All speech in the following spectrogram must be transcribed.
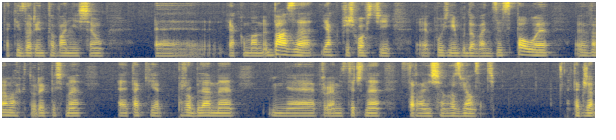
takie zorientowanie się, e, jaką mamy bazę, jak w przyszłości e, później budować zespoły, e, w ramach których byśmy e, takie problemy e, programistyczne starali się rozwiązać. Także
